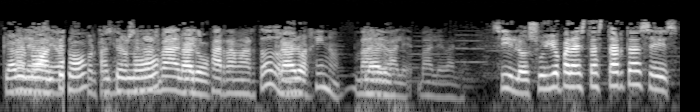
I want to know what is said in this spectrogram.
claro, Vale, no, vale, antes no, porque antes si no, no, se nos va a claro. desparramar todo, Claro, me imagino. Vale, claro. vale, vale, vale. Sí, lo suyo para estas tartas es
